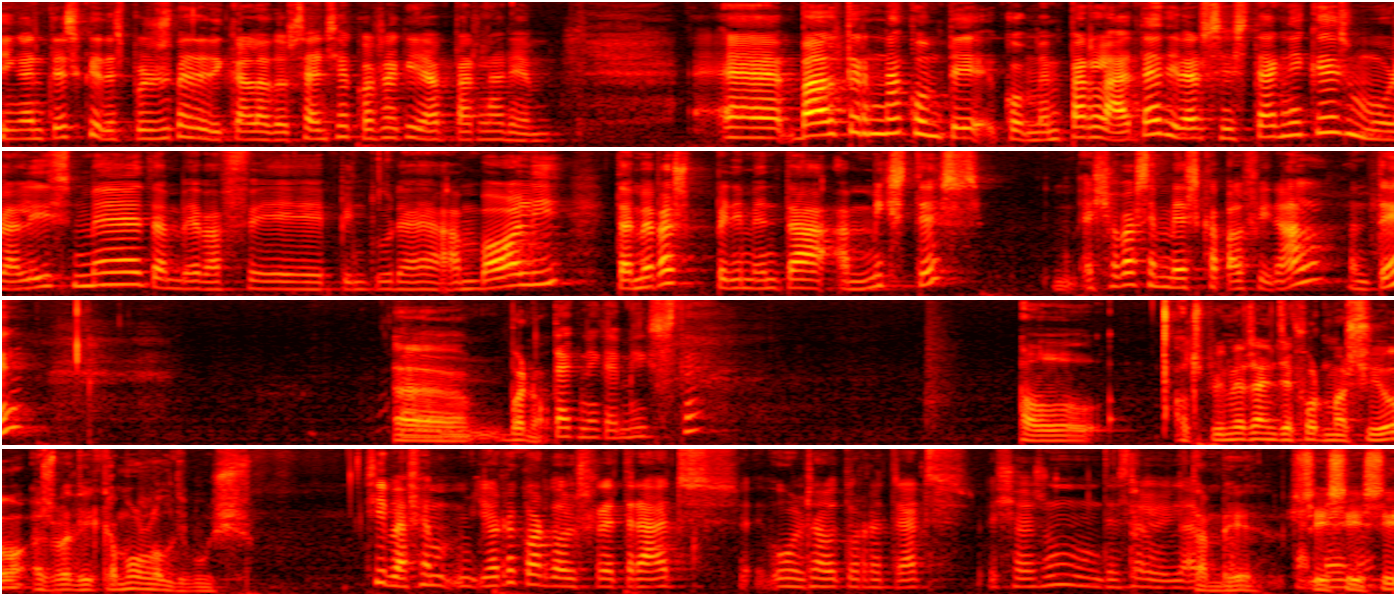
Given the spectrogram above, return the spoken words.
tinc entès que després es va dedicar a la docència, cosa que ja parlarem. Eh, va alternar, com, te, com hem parlat, eh, diverses tècniques, muralisme, també va fer pintura amb oli, també va experimentar amb mixtes, això va ser més cap al final, entenc? Uh, bueno, Tècnica mixta. El, els primers anys de formació es va dedicar molt al dibuix. Sí, va fer, jo recordo els retrats o els autorretrats, això és un... Des del, També, sí, sí, no? sí.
